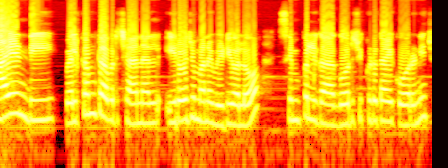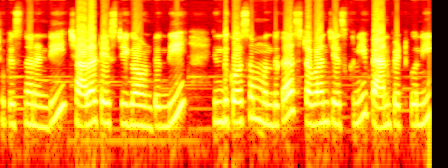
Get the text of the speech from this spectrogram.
హాయ్ అండి. వెల్కమ్ టు అవర్ ఛానల్ ఈరోజు మన వీడియోలో సింపుల్గా గోరుచిక్కుడుకాయ కూరని చూపిస్తానండి చాలా టేస్టీగా ఉంటుంది. ఇందుకోసం ముందుగా స్టవ్ ఆన్ చేసుకుని ప్యాన్ పెట్టుకుని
